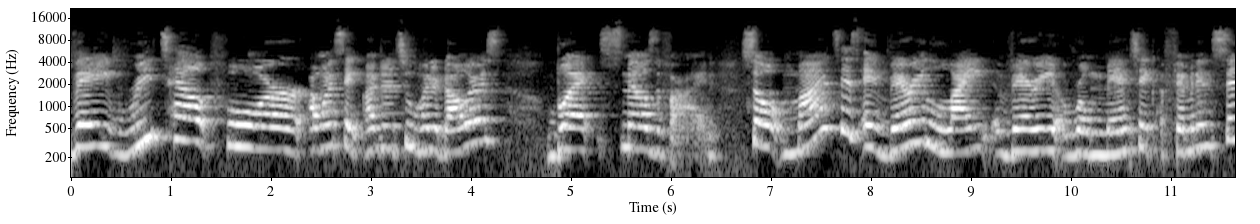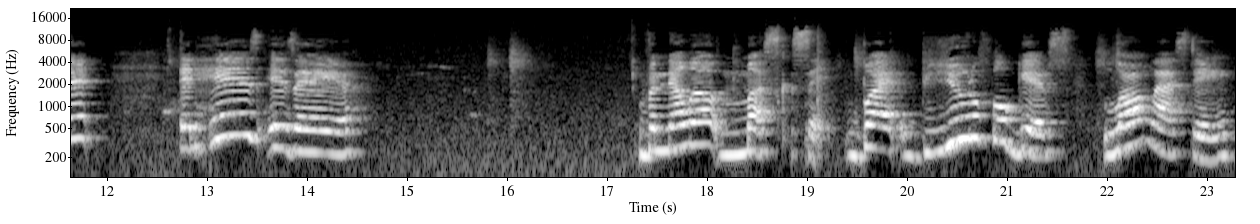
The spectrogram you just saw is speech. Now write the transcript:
They retailed for, I want to say under $200 but smells fine. So mine is a very light, very romantic feminine scent. And his is a vanilla musk scent. But beautiful gifts, long lasting.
